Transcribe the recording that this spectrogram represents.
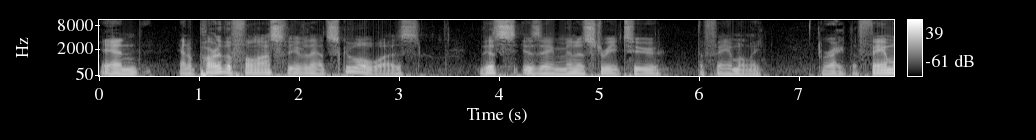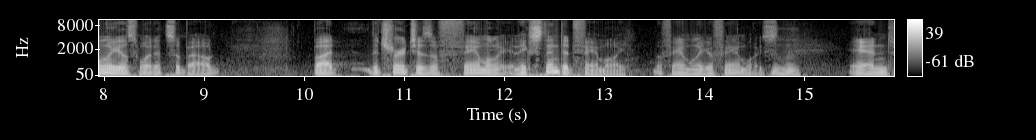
and and a part of the philosophy of that school was, this is a ministry to the family. Right. The family is what it's about, but the church is a family, an extended family, a family of families, Mm-hmm. and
